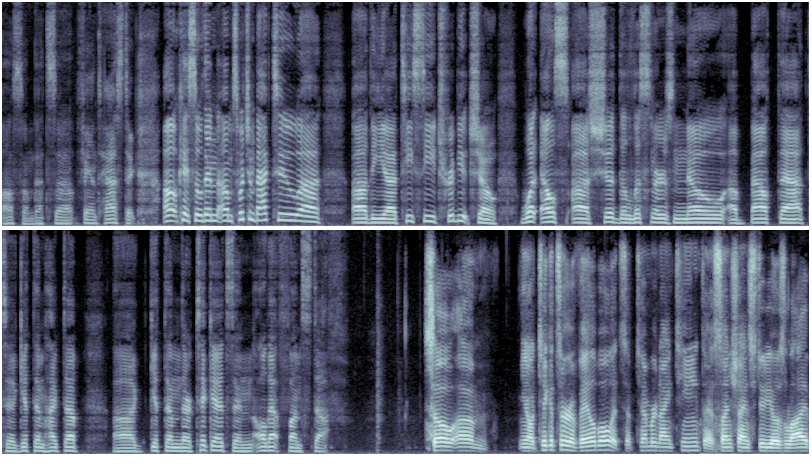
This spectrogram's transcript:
Awesome. That's uh, fantastic. Uh, okay, so then um, switching back to uh, uh, the uh, TC tribute show, what else uh, should the listeners know about that to get them hyped up, uh, get them their tickets, and all that fun stuff? So, um, you know, tickets are available. It's September 19th at Sunshine Studios Live,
